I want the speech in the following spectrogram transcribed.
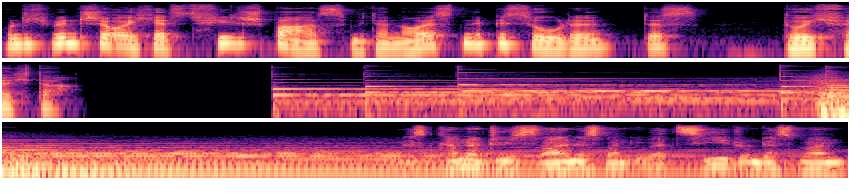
und ich wünsche euch jetzt viel Spaß mit der neuesten Episode des Durchfechter. Es kann natürlich sein, dass man überzieht und dass man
